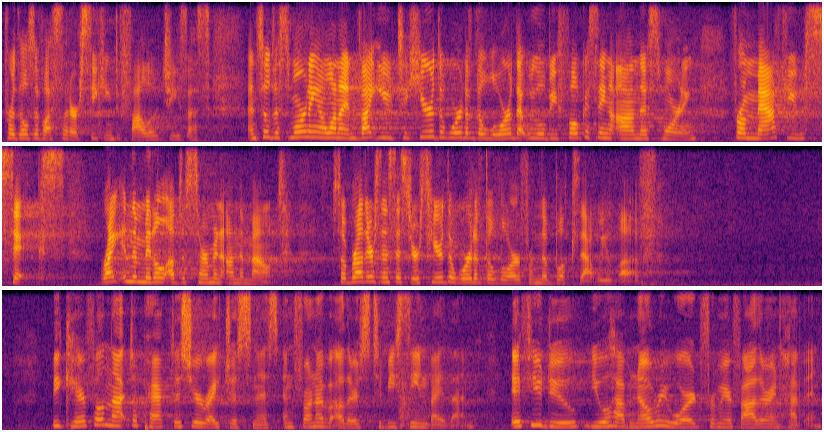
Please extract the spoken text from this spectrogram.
for those of us that are seeking to follow Jesus. And so this morning, I want to invite you to hear the word of the Lord that we will be focusing on this morning from Matthew 6, right in the middle of the Sermon on the Mount. So, brothers and sisters, hear the word of the Lord from the book that we love. Be careful not to practice your righteousness in front of others to be seen by them. If you do, you will have no reward from your Father in heaven.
